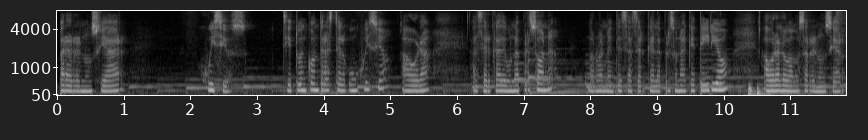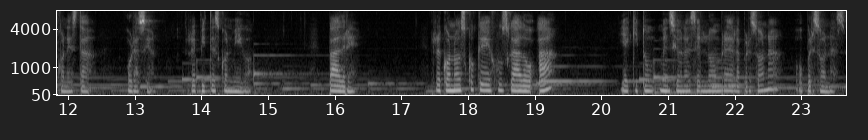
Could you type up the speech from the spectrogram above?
para renunciar juicios. Si tú encontraste algún juicio ahora acerca de una persona, normalmente es acerca de la persona que te hirió, ahora lo vamos a renunciar con esta oración. Repites conmigo. Padre, reconozco que he juzgado a, y aquí tú mencionas el nombre de la persona o personas.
